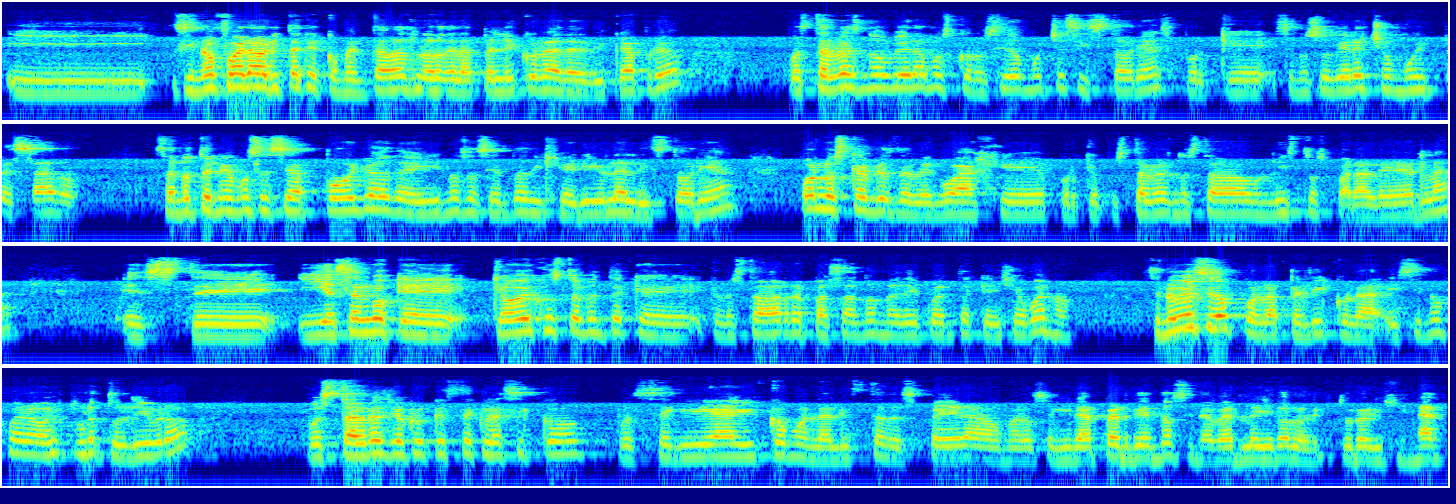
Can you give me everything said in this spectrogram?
y si no fuera ahorita que comentabas lo de la película de DiCaprio, pues tal vez no hubiéramos conocido muchas historias porque se nos hubiera hecho muy pesado. O sea, no teníamos ese apoyo de irnos haciendo digerible la historia por los cambios de lenguaje, porque pues tal vez no estábamos listos para leerla. Este, y es algo que, que hoy justamente que, que, lo estaba repasando me di cuenta que dije, bueno, si no hubiera sido por la película y si no fuera hoy por tu libro, pues tal vez yo creo que este clásico pues seguiría ahí como en la lista de espera o me lo seguiría perdiendo sin haber leído la lectura original.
